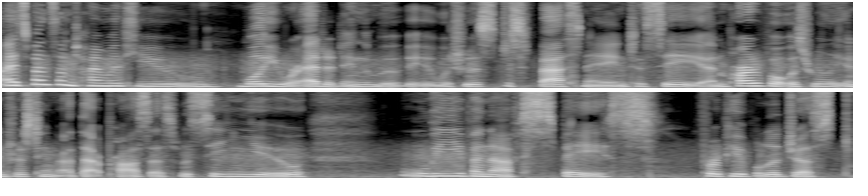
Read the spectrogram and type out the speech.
I spent some time with you while you were editing the movie, which was just fascinating to see. And part of what was really interesting about that process was seeing you leave enough space for people to just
